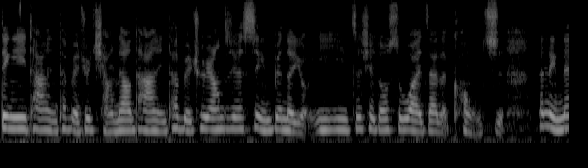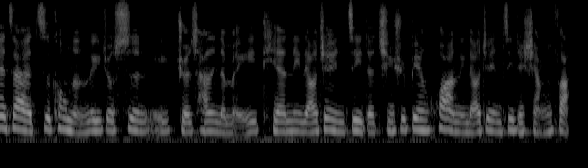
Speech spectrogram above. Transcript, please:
定义它，你特别去强调它，你特别去让这些事情变得有意义，这些都是外在的控制。但你内在的自控能力，就是你觉察你的每一天，你了解你自己的情绪变化，你了解你自己的想法，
